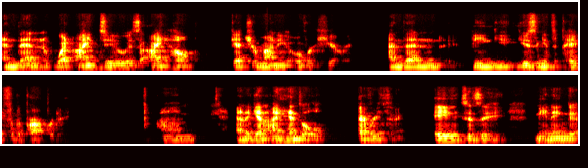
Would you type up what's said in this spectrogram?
and then what I do is I help get your money over here and then being using it to pay for the property. Um, and again, I handle everything. A to Z, meaning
